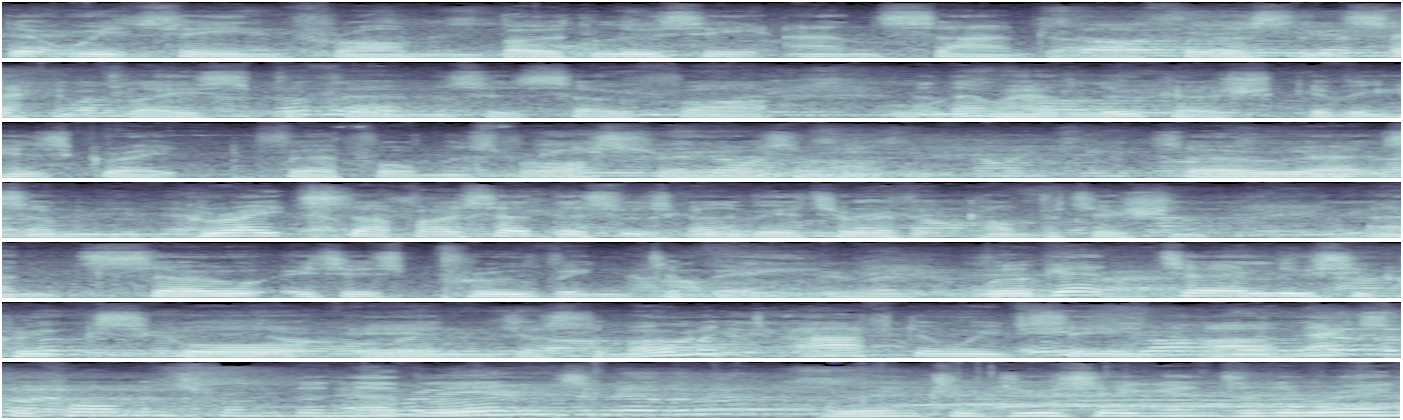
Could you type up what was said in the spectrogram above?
that we've seen from both Lucy and Sandra, our first and second place performances so far. And then we had Lukas giving his great performance for Austria as well. So uh, some great stuff. I said this was going to be a terrific competition, and so it is proving to be. We'll get uh, Lucy Creek's score in just a moment after we've seen our next performance from the Netherlands. We're introducing into the ring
